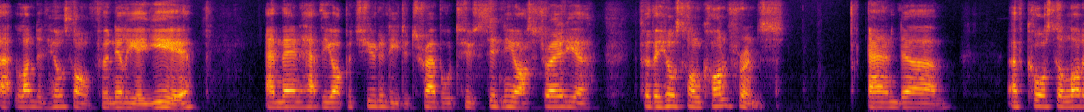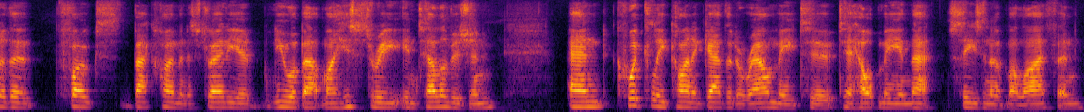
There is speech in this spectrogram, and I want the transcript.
at London Hillsong for nearly a year, and then had the opportunity to travel to Sydney, Australia, for the Hillsong conference, and um, of course, a lot of the folks back home in Australia knew about my history in television and quickly kind of gathered around me to to help me in that season of my life. And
